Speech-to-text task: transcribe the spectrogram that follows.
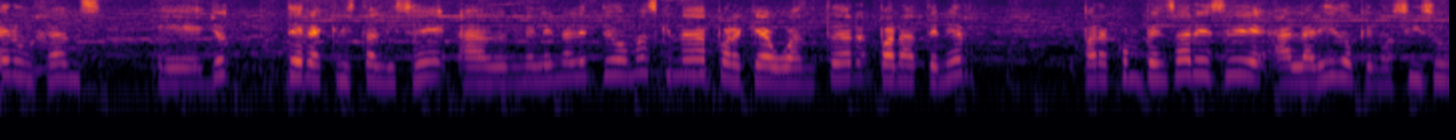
Iron Hands. Eh, yo teracristalicé al Melenaleteo más que nada para que aguantar, para tener, para compensar ese alarido que nos hizo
